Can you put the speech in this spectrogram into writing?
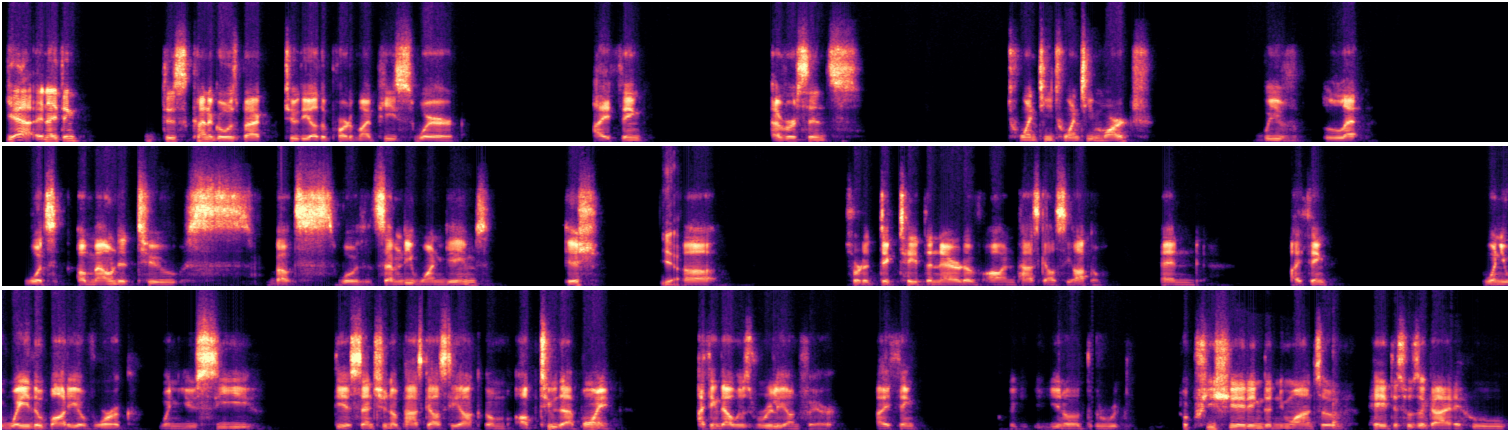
Yeah. And I think this kind of goes back to the other part of my piece where I think ever since 2020 March, we've let what's amounted to about what was it 71 games ish yeah. Uh sort of dictate the narrative on Pascal Siakam. And I think when you weigh the body of work, when you see the ascension of Pascal Siakam up to that point, I think that was really unfair. I think, you know, the appreciating the nuance of, hey, this was a guy who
